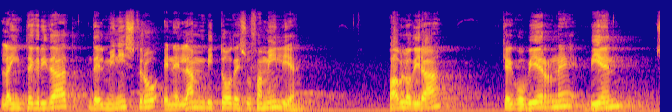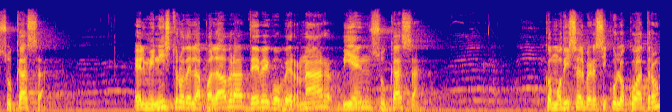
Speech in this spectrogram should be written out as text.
la integridad del ministro en el ámbito de su familia. Pablo dirá que gobierne bien su casa. El ministro de la palabra debe gobernar bien su casa. Como dice el versículo 4,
